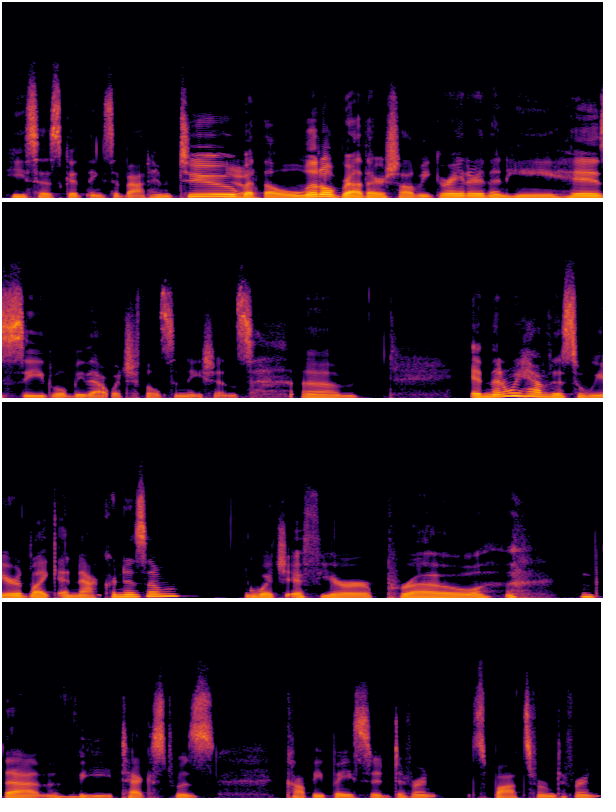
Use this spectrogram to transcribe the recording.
He says good things about him too, Yeah. but the little brother shall be greater than he. His seed will be that which fills the nations. Um, and then we have this weird like anachronism, which if you're pro that the text was copy pasted different spots from different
